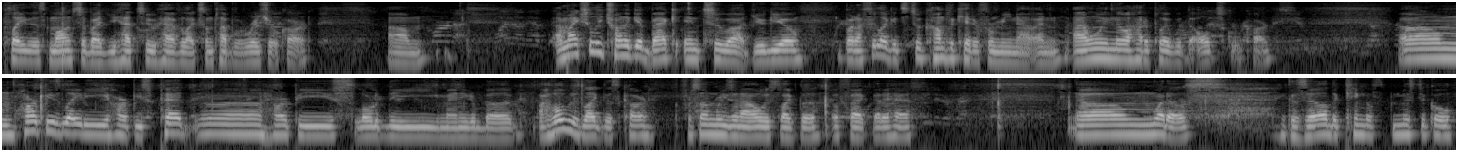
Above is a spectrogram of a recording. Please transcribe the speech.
play this monster, but you had to have like some type of ritual card. Um, I'm actually trying to get back into uh, Yu-Gi-Oh, but I feel like it's too complicated for me now, and I only know how to play with the old school cards. Um, Harpy's Lady, Harpy's Pet, uh, Harpy's, Lord the Man-Eater Bug. I've always liked this card. For some reason, I always like the effect that it has. Um, what else? Gazelle, the King of Mystical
